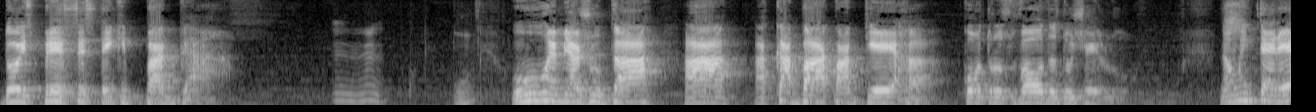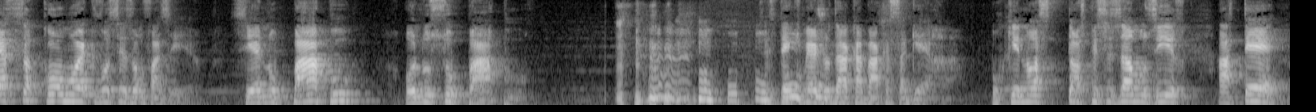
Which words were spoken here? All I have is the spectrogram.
dois preços vocês têm que pagar. Um é me ajudar a acabar com a guerra contra os Voldas do Gelo. Não me interessa como é que vocês vão fazer. Se é no papo ou no supapo. Vocês têm que me ajudar a acabar com essa guerra. Porque nós, nós precisamos ir até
